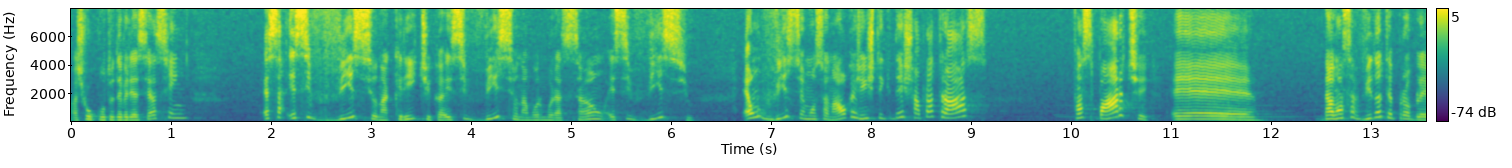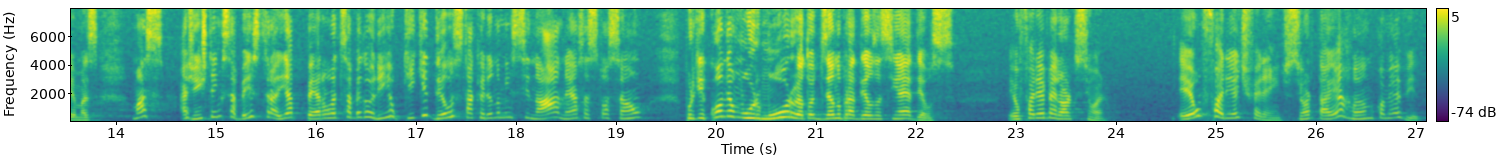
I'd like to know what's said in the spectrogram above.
Acho que o culto deveria ser assim. Essa, esse vício na crítica, esse vício na murmuração, esse vício é um vício emocional que a gente tem que deixar para trás. Faz parte. É, da nossa vida ter problemas. Mas a gente tem que saber extrair a pérola de sabedoria. O que, que Deus está querendo me ensinar nessa situação? Porque quando eu murmuro, eu estou dizendo para Deus assim: é Deus, eu faria melhor que o Senhor. Eu faria diferente. O Senhor está errando com a minha vida.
